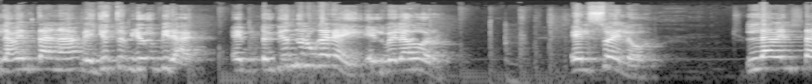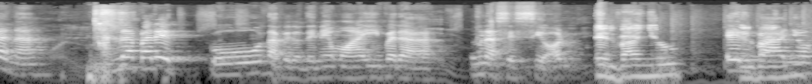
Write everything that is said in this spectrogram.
la ventana, yo estoy, yo, mira, estoy viendo lugar ahí, el velador, el suelo, la ventana, la pared. Puta, pero tenemos ahí para una sesión. El baño. El, baño.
